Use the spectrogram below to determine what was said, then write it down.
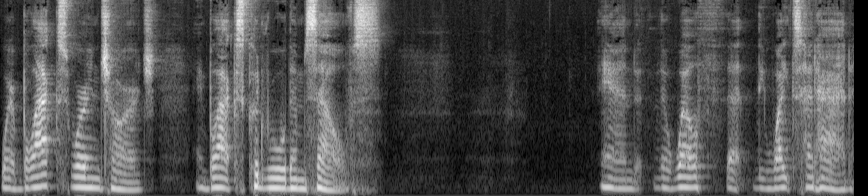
where blacks were in charge and blacks could rule themselves. And the wealth that the whites had had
